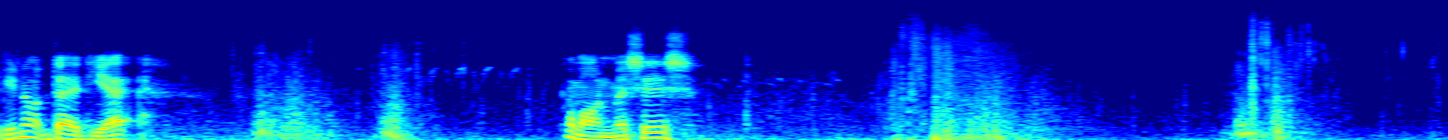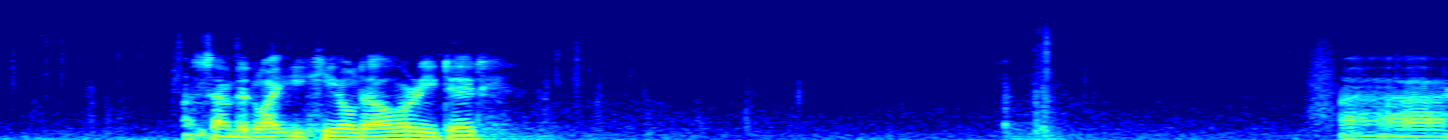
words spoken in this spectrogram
You're not dead yet. Come on, missus. That sounded like he keeled over, he did. Uh,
